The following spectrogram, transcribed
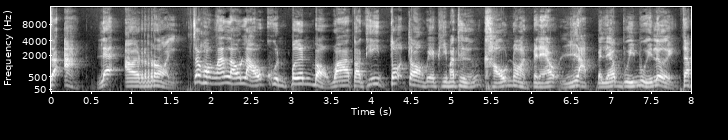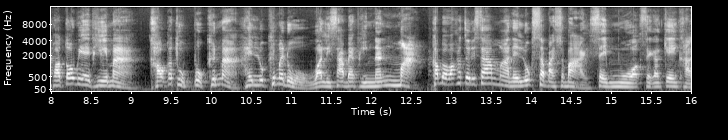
สะอาด และอร่อย เจ้าของร้านเหลาๆคุณเปิ้ลบอกว่าตอนที่โต๊ะจอง VIP มาถึงเขานอนไปแล้ว หลับไปแล้วบุยบุยเลย แต่พอโต๊ะ VIP มาเขาก็ถูกปลุกขึ้นมาให้ลุกขึ้นมาดูว่าลิซ่าแบ็คพิงนั้นมา เขาบอกว่าเขาเจอลิซ่ามาในลุคสบายๆใส่หมวกใส่กางเกงขา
